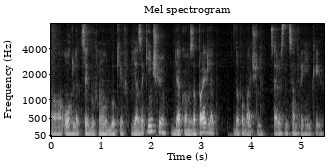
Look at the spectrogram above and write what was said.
е, огляд цих двох ноутбуків я закінчую. Дякую вам за перегляд. До побачення. Сервісний центр Київ.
